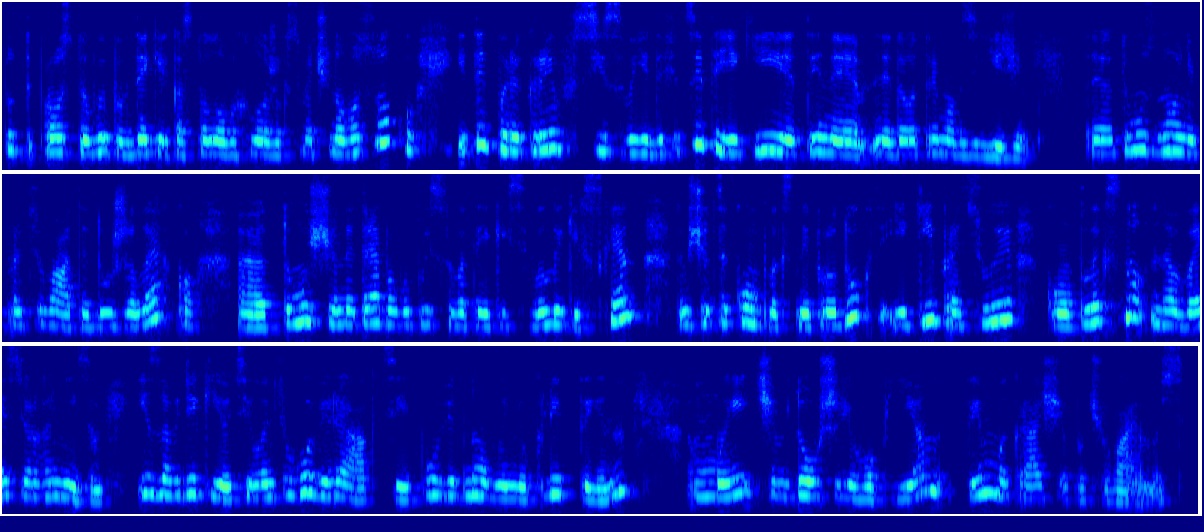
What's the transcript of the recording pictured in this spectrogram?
Тут ти просто випив декілька столових ложок смачного соку, і ти перекрив всі свої дефіцити, які ти не недоотримав з їжі. Е, Тому з ноні працювати дуже легко, е, тому що не треба виписувати якихось великих схем, тому що це комплексний продукт, який працює комплексно на весь організм. І завдяки цій ланцюговій реакції по відновленню клітин, ми чим довше його п'ємо, тим ми краще почуваємось.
